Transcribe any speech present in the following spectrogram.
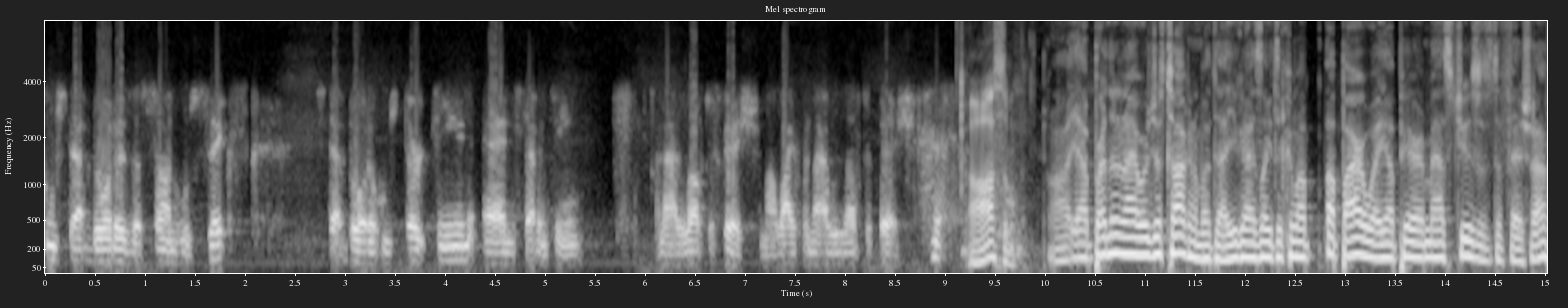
two stepdaughters, a son who's six, stepdaughter who's 13 and 17. And I love to fish. My wife and I, we love to fish. Awesome. Uh, yeah, Brendan and I were just talking about that. You guys like to come up up our way up here in Massachusetts to fish, huh?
